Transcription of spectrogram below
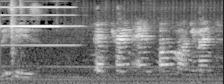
This is This train is on Monument.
